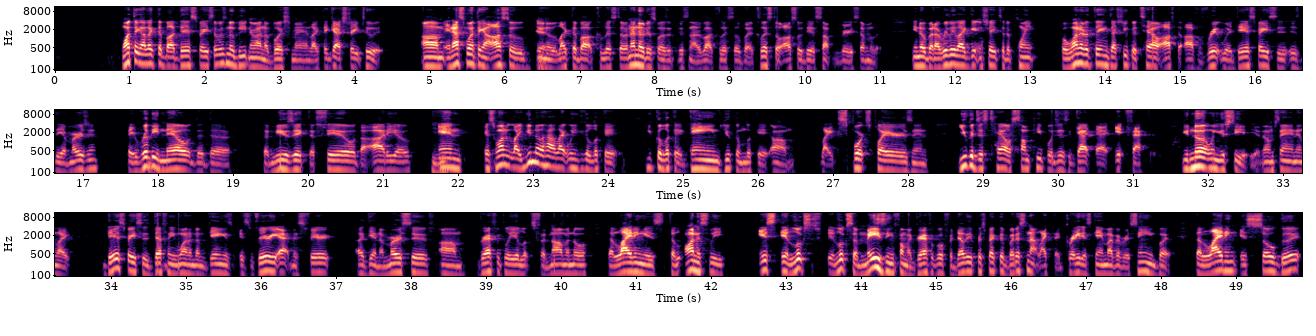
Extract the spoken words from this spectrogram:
one thing I liked about Dead Space, there was no beating around the bush, man. Like they got straight to it. Um, and that's one thing I also, Yeah. you know, liked about Callisto. And I know this wasn't this is not about Callisto, but Callisto also did something very similar. You know, but I really like getting straight to the point. But one of the things that you could tell off the off of rip with Dead Space is, is the immersion. They really nailed the the the music, the feel, the audio, Mhm. and it's one like you know how like when you could look at you could look at games, you can look at um like sports players, and you could just tell some people just got that it factor. You know it when you see it. You know what I'm saying? And like Dead Space is definitely one of them games. It's very atmospheric, again immersive. Um, graphically, it looks phenomenal. The lighting is the honestly, it's it looks it looks amazing from a graphical fidelity perspective, but it's not like the greatest game I've ever seen. But the lighting is so good,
